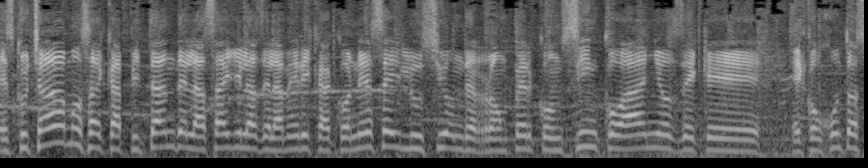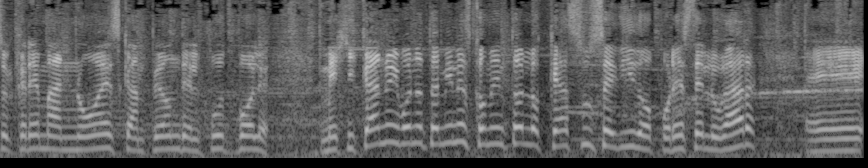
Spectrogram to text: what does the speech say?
Escuchábamos al capitán de las Águilas del la América con esa ilusión de romper con cinco años de que el conjunto azul crema no es campeón del fútbol mexicano. Y bueno, también les comento lo que ha sucedido por este lugar. Eh,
